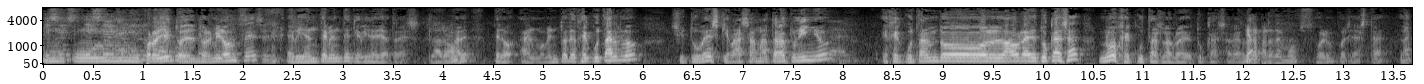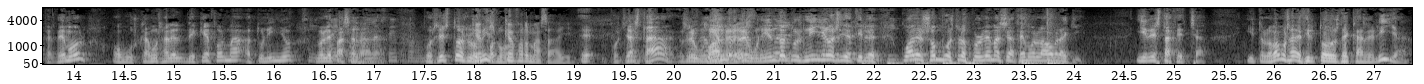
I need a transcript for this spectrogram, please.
Ese un- ese un proyecto del momento. 2011, evidentemente que viene de atrás. Claro. ¿vale? Pero al momento de ejecutarlo, si tú ves que vas a matar a tu niño, ejecutando la obra de tu casa, no ejecutas la obra de tu casa, Y ¿verdad? la perdemos. Bueno, pues ya está. La perdemos o buscamos a ver de qué forma a tu niño Sí, no le pasa formas, nada. Pues esto es lo ¿Qué, fo- mismo. qué formas hay? Eh, pues ya está, reuniendo, ¿Cuáles? reuniendo a tus niños y decirles cuáles son vuestros problemas si hacemos la obra aquí y en esta fecha. Y te lo vamos a decir todos de carrerilla.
